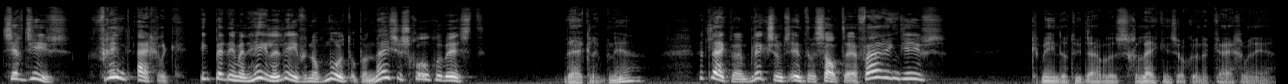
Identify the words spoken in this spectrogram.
Zeg Jeeves, vreemd eigenlijk. Ik ben in mijn hele leven nog nooit op een meisjesschool geweest. Werkelijk, meneer? Het lijkt me een bliksems interessante ervaring, Jeeves. Ik meen dat u daar wel eens gelijk in zou kunnen krijgen, meneer.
